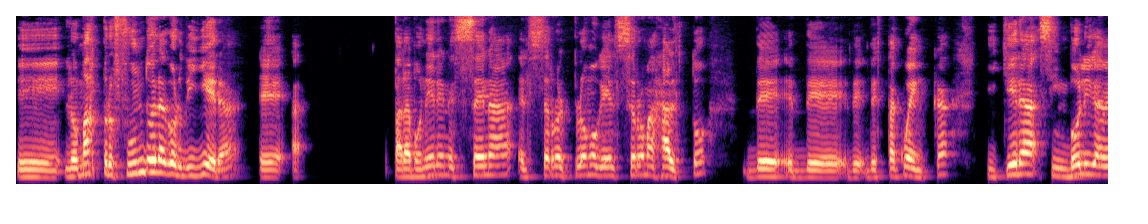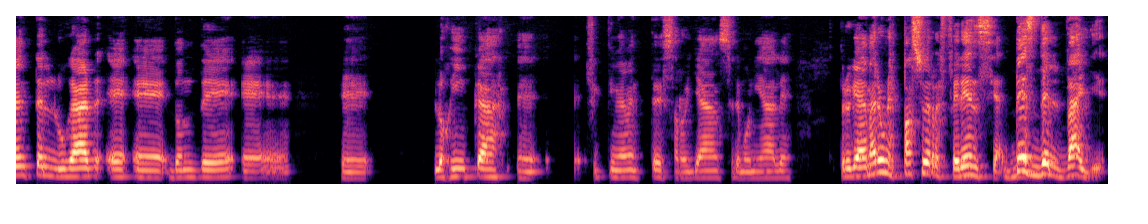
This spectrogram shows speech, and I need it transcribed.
eh, lo más profundo de la cordillera, para poner en escena el Cerro del Plomo, que es el cerro más alto de, esta cuenca, y que era simbólicamente el lugar eh, eh, donde eh, los incas efectivamente desarrollaban ceremoniales, pero que además era un espacio de referencia desde el valle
